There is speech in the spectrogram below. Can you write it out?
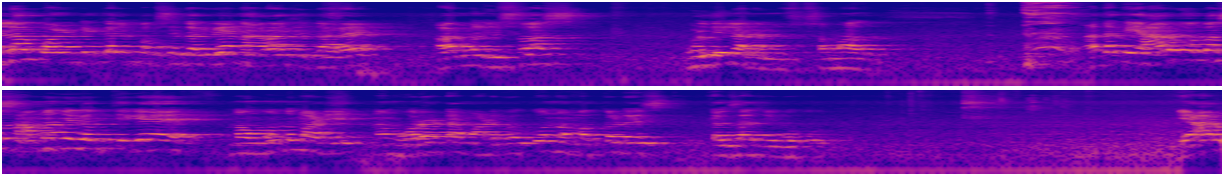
ಎಲ್ಲ ಪೊಲಿಟಿಕಲ್ ಪಕ್ಷದವರಿಗೆ ನಾರಾಜ್ ಇದ್ದಾರೆ. ಅವ್ರ ಮೇಲೆ ವಿಶ್ವಾಸ ಉಳಿದಿಲ್ಲ ನಮ್ಮ ಸಮಾಜ. ಅದಕ್ಕೆ ಯಾರೋ ಒಬ್ಬ ಸಾಮಾನ್ಯ ವ್ಯಕ್ತಿಗೆ ನಾವು ಮುಂದೆ ಮಾಡಿ ನಾವು ಹೋರಾಟ ಮಾಡಬೇಕು ನಮ್ಮ ಮಕ್ಕಳಿಗೆ ಕೆಲಸ ಸಿಗಬೇಕು ಯಾರು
